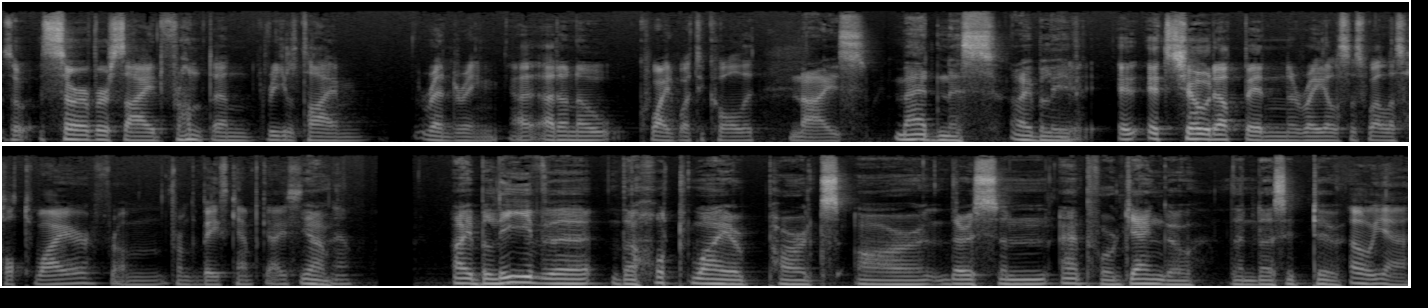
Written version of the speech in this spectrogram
so server side front end real time rendering. I, I, don't know quite what to call it. Nice madness, I believe. It, it showed up in Rails as well as Hotwire from from the Basecamp guys. Yeah. Now. I believe uh, the Hotwire parts are there's an app for Django that does it too. Oh yeah,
